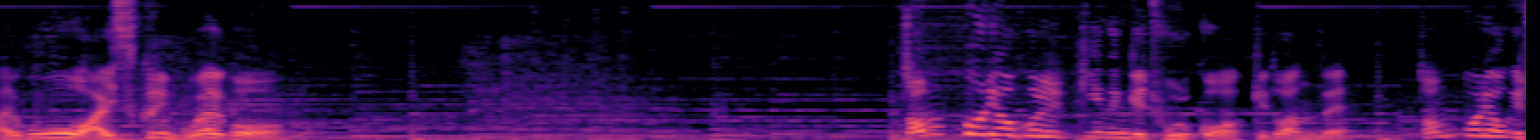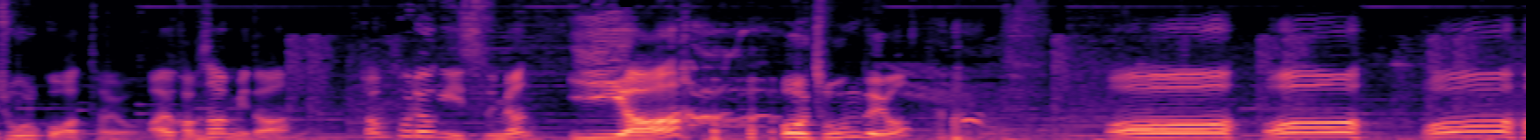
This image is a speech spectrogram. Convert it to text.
아이고 아이스크림 뭐야 이거 점프력을 끼는 게 좋을 것 같기도 한데? 점프력이 좋을 것 같아요. 아유 감사합니다. 점프력이 있으면 이야? 어 좋은데요? 어 어 어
